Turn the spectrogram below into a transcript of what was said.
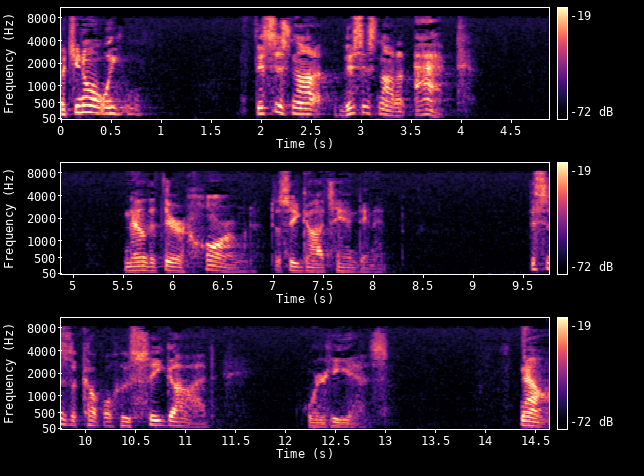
But you know what? We this is not this is not an act. Now that they're harmed to see God's hand in it. This is a couple who see God where He is. Now,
